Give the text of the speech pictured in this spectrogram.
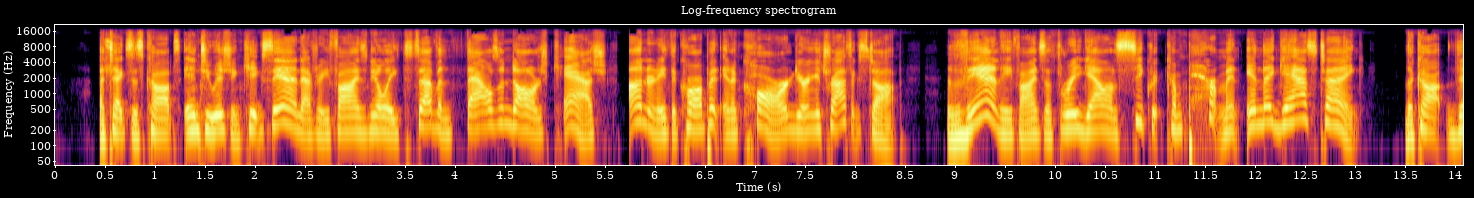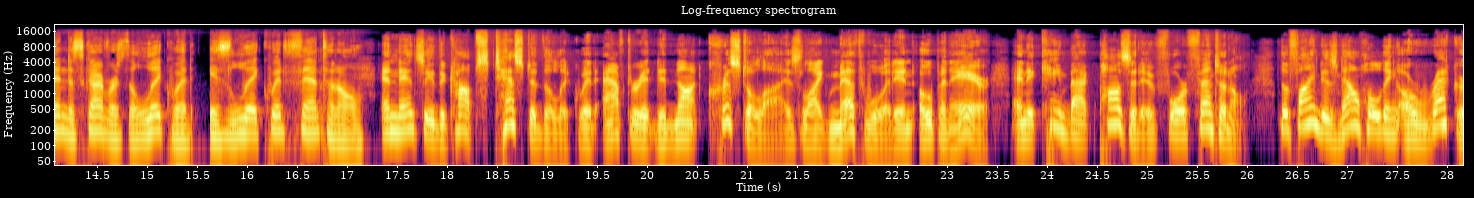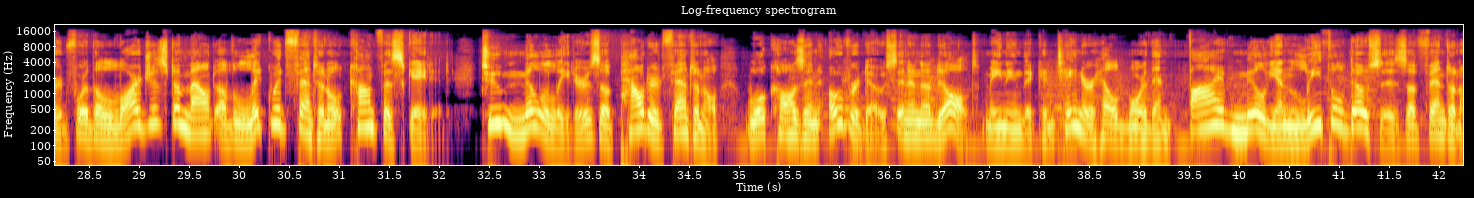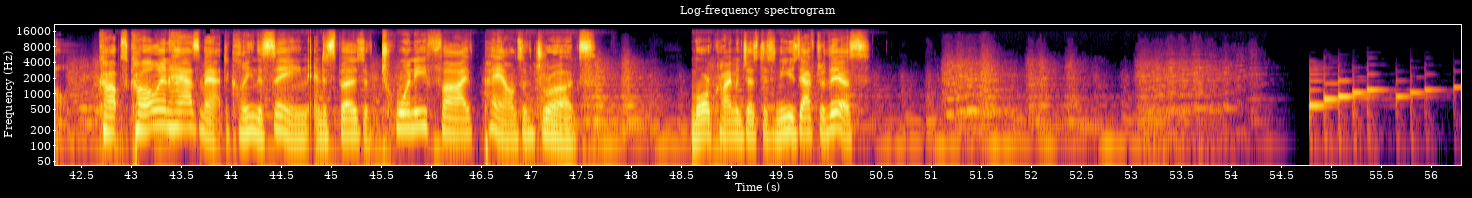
A Texas cop's intuition kicks in after he finds nearly $7,000 cash underneath the carpet in a car during a traffic stop. Then he finds a three gallon secret compartment in the gas tank. The cop then discovers the liquid is liquid fentanyl. And Nancy, the cops tested the liquid after it did not crystallize like meth would in open air, and it came back positive for fentanyl. The find is now holding a record for the largest amount of liquid fentanyl confiscated. Two milliliters of powdered fentanyl will cause an overdose in an adult, meaning the container held more than 5 million lethal doses of fentanyl. Cops call in hazmat to clean the scene and dispose of 25 pounds of drugs. More crime and justice news after this.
